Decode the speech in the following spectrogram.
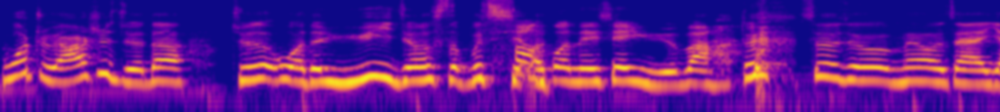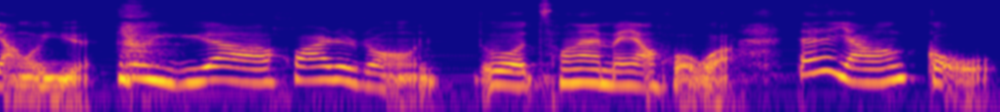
我主要是觉得觉得我的鱼已经死不起了放，过那些鱼吧。对，所以就没有再养过鱼。就鱼啊、花这种，我从来没养活过。但是养狗、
